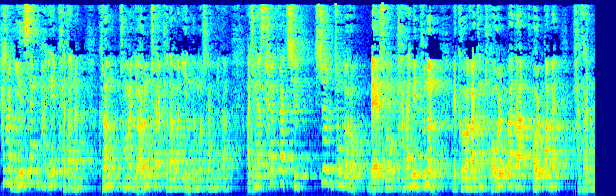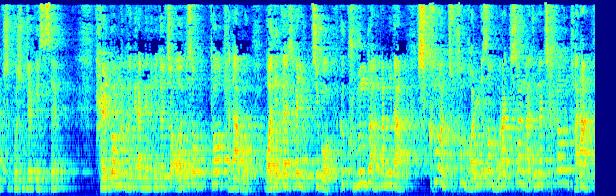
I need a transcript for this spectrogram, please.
하지만 인생의 바다는 그런 정말 여름철의 바다만이 있는 것이 아닙니다. 아주 그냥 살같이 찢어질 정도로 매서운 바람이 부는 그와 같은 겨울바다, 겨울밤에 바다를 혹시 보신 적이 있으세요? 달도 없는 밤이라면 도대체 어디서부터 바다고 어디까지가 육지고 그 구분도 안 갑니다. 시커먼 저 멀리서 몰아치는 아주 그냥 차가운 바람,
